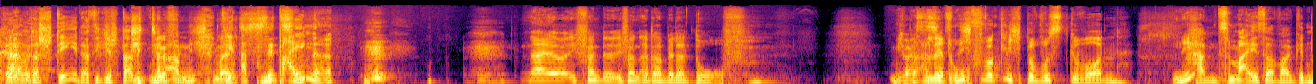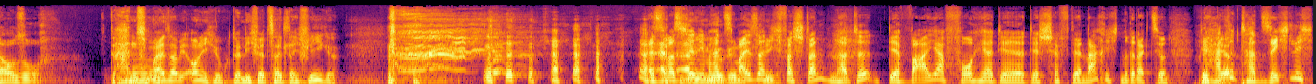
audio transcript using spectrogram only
egal, aber das Stehen, dass sie gestanden Die dürfen haben. nicht mal die hatten sitzen. Beine. Nein, aber ich fand, ich fand Arabella doof. Die waren das ist alle jetzt doof. nicht wirklich bewusst geworden. Nee? Hans Meiser war genauso. Der Hans Meiser habe ich auch nicht geguckt, der lief ja zeitgleich Fliege. Also, was ich an dem Hans Meiser nicht verstanden hatte, der war ja vorher der, der Chef der Nachrichtenredaktion. Der hatte Ja. tatsächlich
